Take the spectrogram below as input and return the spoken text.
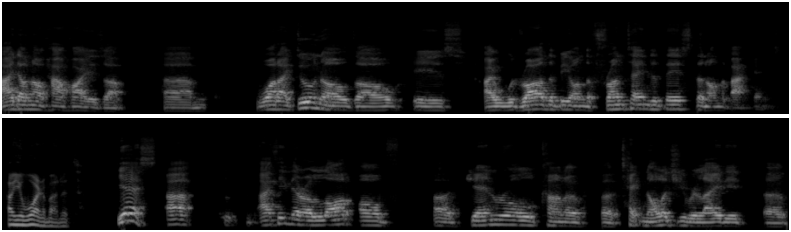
I don't know how high is up. Um, what I do know, though, is I would rather be on the front end of this than on the back end. Are you worried about it? Yes. Uh, I think there are a lot of uh, general kind of uh, technology related uh,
